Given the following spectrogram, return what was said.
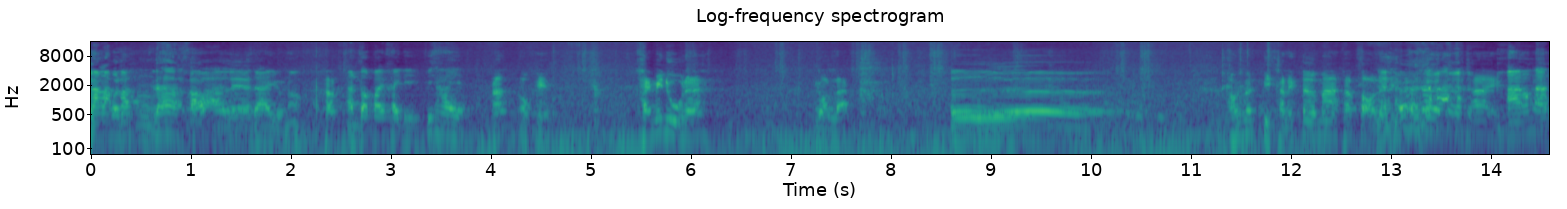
น่ารักปะน่ารักครับเออได้อยู่เนาะครับ อันต่อไปใครดี พี่ไทย อะโอเค ใครรไม่ดูนะ งอนละ เออ เอาให้มันปิดคาแรคเตอร์มากครับต่อเลยดีกว่าใช่อะน้องนัท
